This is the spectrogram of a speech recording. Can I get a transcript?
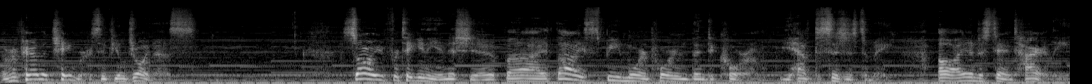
And prepare the chambers if you'll join us. Sorry for taking the initiative, but I thought speed more important than decorum. You have decisions to make. Oh, I understand entirely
